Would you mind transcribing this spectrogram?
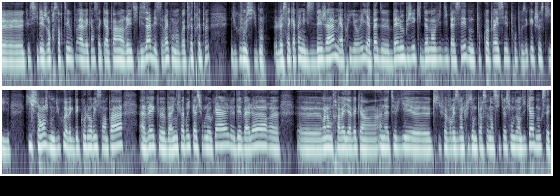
euh, que si les gens ressortaient ou pas avec un sac à pain réutilisable. Et c'est vrai qu'on en voit très très peu. Du coup, je me suis dit, bon, le sac à pain il existe déjà, mais a priori, il n'y a pas de bel objet qui donne envie d'y passer. Donc pourquoi pas essayer de proposer quelque chose qui, qui change. Donc du coup, avec des coloris sympas, avec euh, bah, une fabrication locale, des valeurs. euh, voilà, on travaille avec un, atelier qui favorise l'inclusion de personnes en situation de handicap. Donc c'est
